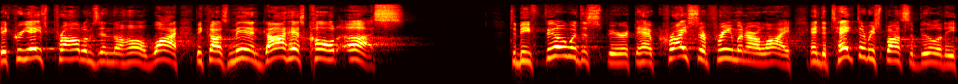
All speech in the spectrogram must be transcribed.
It creates problems in the home. Why? Because, men, God has called us to be filled with the Spirit, to have Christ supreme in our life, and to take the responsibility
